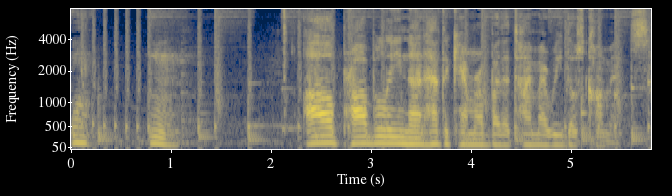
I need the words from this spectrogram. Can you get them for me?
well hmm. I'll probably not have the camera by the time I read those comments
